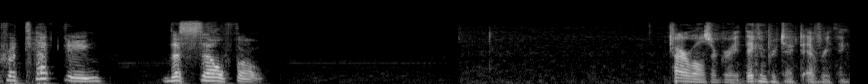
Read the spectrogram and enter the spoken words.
protecting the cell phone. Firewalls are great. They can protect everything.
